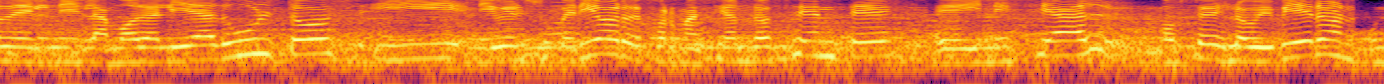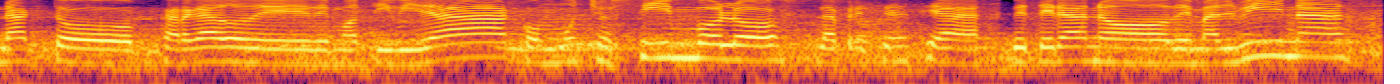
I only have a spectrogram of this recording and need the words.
de la modalidad adultos y nivel superior de formación docente e inicial. Ustedes lo vivieron, un acto cargado de, de emotividad, con muchos símbolos, la presencia veterano de Malvinas.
